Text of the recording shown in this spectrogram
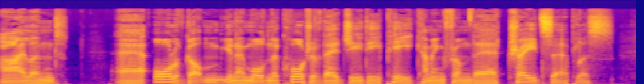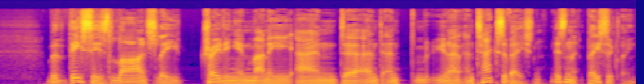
Ireland, uh, all have got you know more than a quarter of their GDP coming from their trade surplus. But this is largely trading in money and uh, and and you know and tax evasion, isn't it? Basically.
